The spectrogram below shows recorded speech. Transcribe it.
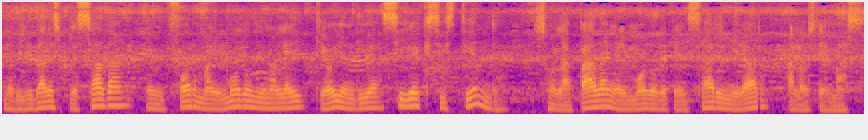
debilidad expresada en forma y modo de una ley que hoy en día sigue existiendo, solapada en el modo de pensar y mirar a los demás.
